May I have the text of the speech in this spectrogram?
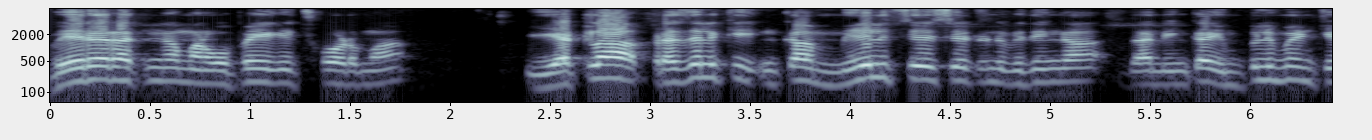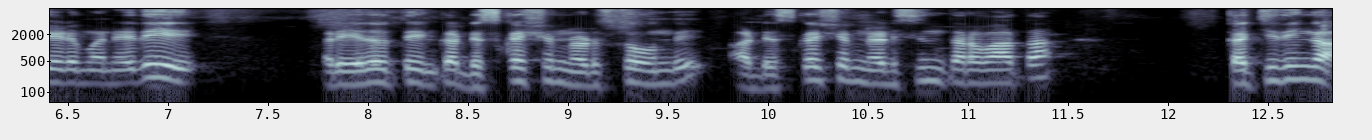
వేరే రకంగా మనం ఉపయోగించుకోవడమా ఎట్లా ప్రజలకి ఇంకా మేలు చేసేటువంటి విధంగా దాన్ని ఇంకా ఇంప్లిమెంట్ చేయడం అనేది మరి ఏదైతే ఇంకా డిస్కషన్ నడుస్తూ ఉంది ఆ డిస్కషన్ నడిచిన తర్వాత ఖచ్చితంగా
